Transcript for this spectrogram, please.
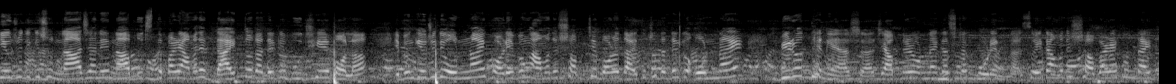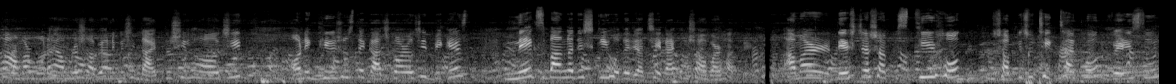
কেউ যদি কিছু না জানে, না বুঝতে পারে, আমাদের দায়িত্ব তাদেরকে বুঝিয়ে বলা এবং কেউ যদি অন্যায় করে এবং আমাদের সবচেয়ে বড় দায়িত্ব হচ্ছে তাদেরকে অন্যায়ের বিরুদ্ধে নিয়ে আসা, যে আপনারা অন্যায় কাজটা করেন না। সো এটা আমাদের সবার এখন দায়িত্ব। আমার মনে হয় আমরা সবাই অনেক বেশি দায়িত্বশীল হওয়া উচিত, অনেক ধীরে সুস্থে কাজ করা উচিত বিকজ নেক্সট বাংলাদেশ কি হতে যাচ্ছে, এটা এখন সবার হাতে। আমার দেশটা সব স্থির হোক সব কিছু ঠিকঠাক হোক ভেরি সুন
